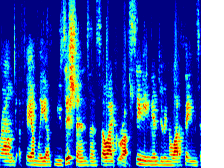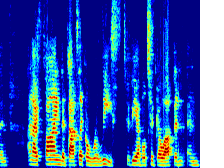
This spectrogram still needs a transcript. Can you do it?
around a family of musicians, and so I grew up singing and doing a lot of things, and and I find that that's like a release to be able to go up and and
